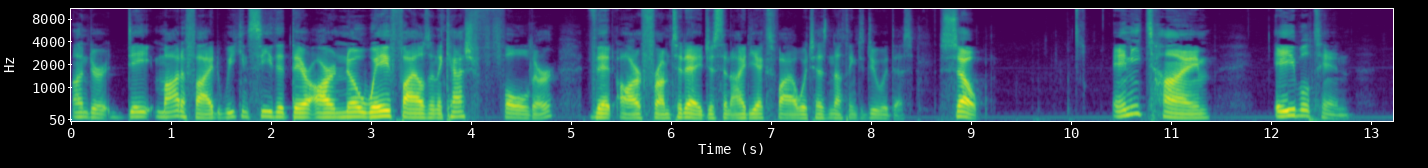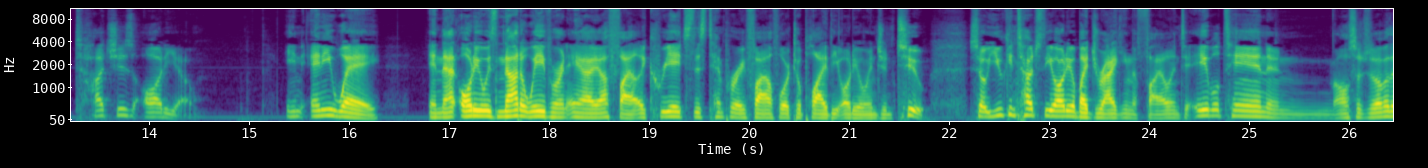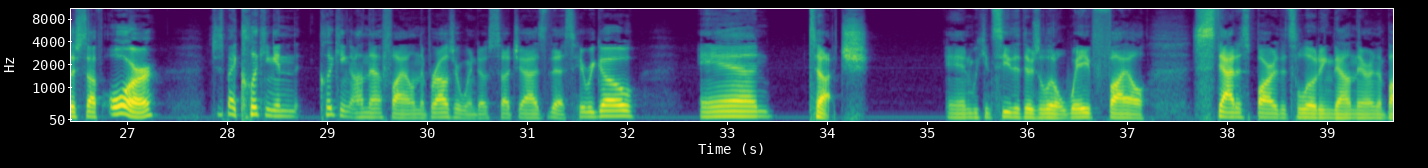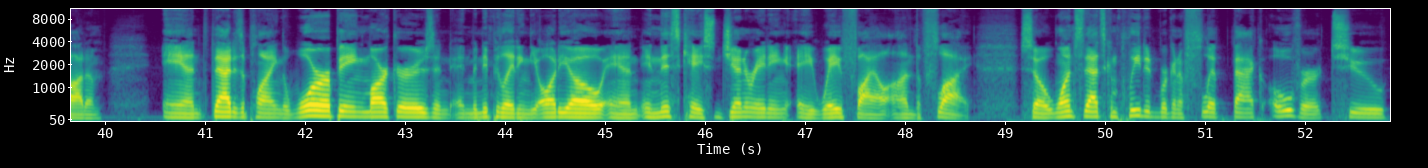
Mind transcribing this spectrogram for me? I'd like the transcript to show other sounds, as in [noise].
under date modified, we can see that there are no WAV files in the cache folder that are from today, just an IDX file which has nothing to do with this. So anytime Ableton touches audio in any way, and that audio is not a WAV or an AIF file, it creates this temporary file for it to apply the audio engine to. So you can touch the audio by dragging the file into Ableton and all sorts of other stuff, or just by clicking in clicking on that file in the browser window, such as this. Here we go, and touch. And we can see that there's a little WAV file status bar that's loading down there in the bottom and that is applying the warping markers and, and manipulating the audio and in this case generating a wave file on the fly. So once that's completed we're going to flip back over to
